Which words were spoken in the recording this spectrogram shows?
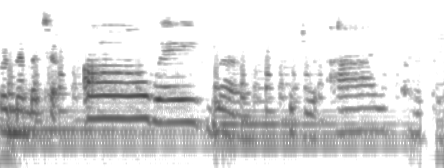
Remember to always love with your eyes open.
